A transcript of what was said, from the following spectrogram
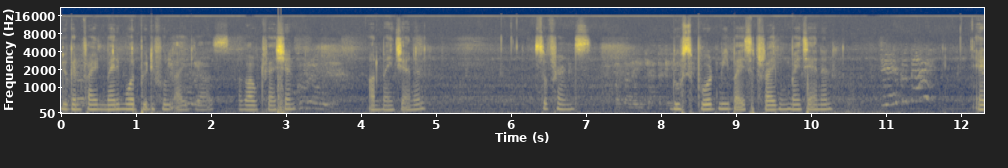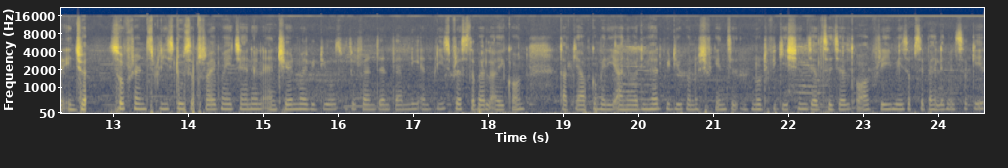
You can find many more beautiful ideas about fashion on my channel. So friends do support me by subscribing my channel and enjoy so friends please do subscribe my channel and share my videos with your friends and family and please press the bell icon ताकि आपको मेरी आने वाली हर वीडियो का नोटिफिकेशन जल्द से जल्द और फ्री में सबसे पहले मिल सके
